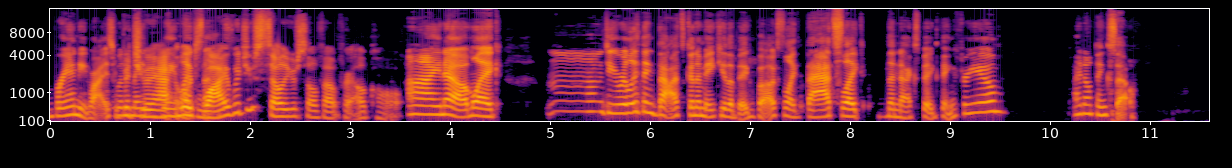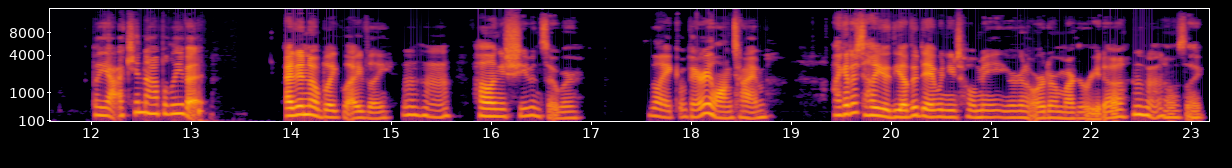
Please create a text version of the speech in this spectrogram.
branding wise, would have made ha- way more like, sense. why would you sell yourself out for alcohol? I know. I'm like, mm, do you really think that's going to make you the big bucks? Like, that's like the next big thing for you? I don't think so. But yeah, I cannot believe it. I didn't know Blake Lively. Mm-hmm. How long has she been sober? Like, a very long time. I gotta tell you, the other day when you told me you were gonna order a margarita, Mm-hmm. I was like,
